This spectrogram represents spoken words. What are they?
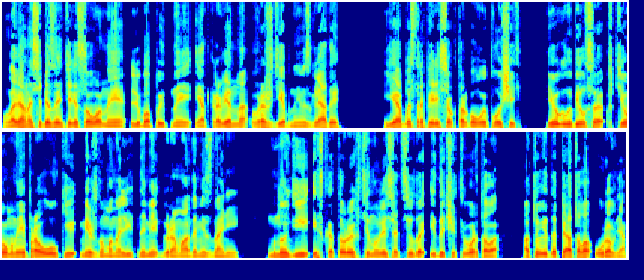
Ловя на себе заинтересованные, любопытные и откровенно враждебные взгляды, я быстро пересек торговую площадь и углубился в темные проулки между монолитными громадами зданий, многие из которых тянулись отсюда и до четвертого, а то и до пятого уровня,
